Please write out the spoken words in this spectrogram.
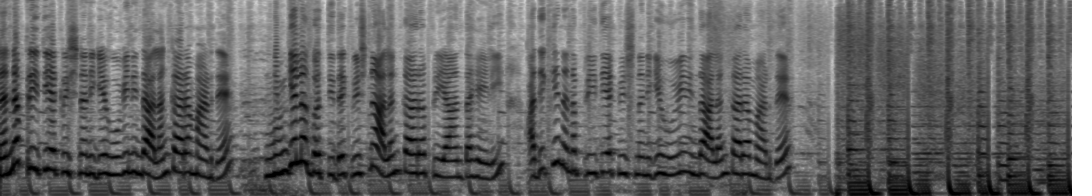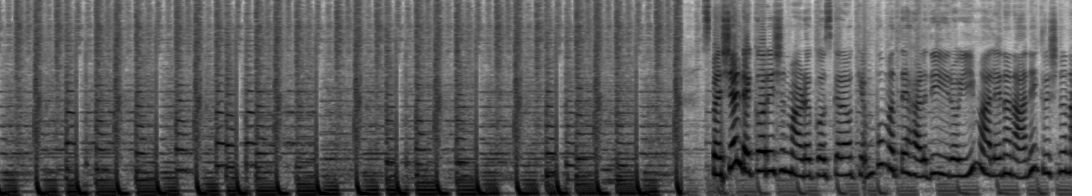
ನನ್ನ ಪ್ರೀತಿಯ ಕೃಷ್ಣನಿಗೆ ಹೂವಿನಿಂದ ಅಲಂಕಾರ ಮಾಡಿದೆ. ನಿಮಗೆಲ್ಲ ಗೊತ್ತಿದೆ, ಕೃಷ್ಣ ಅಲಂಕಾರ ಪ್ರಿಯ ಅಂತ ಹೇಳಿ. ಅದಕ್ಕೆ ನನ್ನ ಪ್ರೀತಿಯ ಕೃಷ್ಣನಿಗೆ ಹೂವಿನಿಂದ ಅಲಂಕಾರ ಮಾಡಿದೆ. ಸ್ಪೆಷಲ್ ಡೆಕೋರೇಷನ್ ಮಾಡೋಕ್ಕೋಸ್ಕರ ಕೆಂಪು ಮತ್ತು ಹಳದಿ ಇರೋ ಈ ಮಾಲೆನ ನಾನೇ ಕೃಷ್ಣನ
